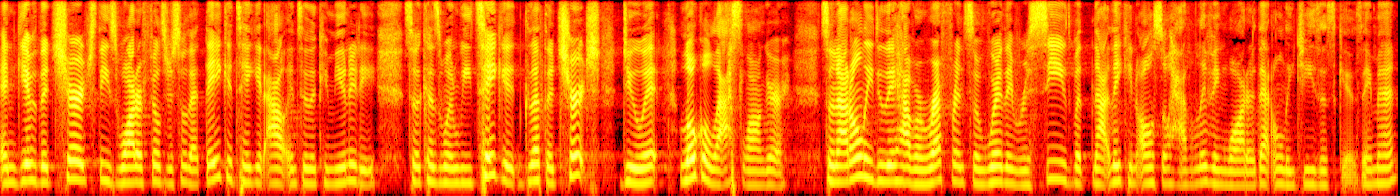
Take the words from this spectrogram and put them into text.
and give the church these water filters so that they could take it out into the community. So because when we take it let the church do it local lasts longer. So not only do they have a reference of where they received but now they can also have living water that only jesus gives. Amen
